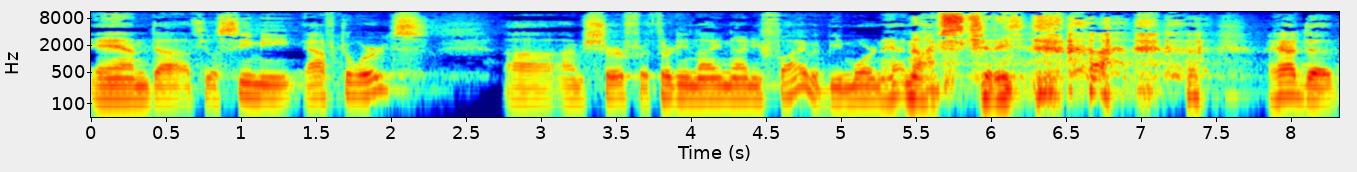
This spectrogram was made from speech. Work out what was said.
and uh, if you'll see me afterwards, uh, I'm sure for $39.95 it'd be more than half. No, I'm just kidding. I had to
